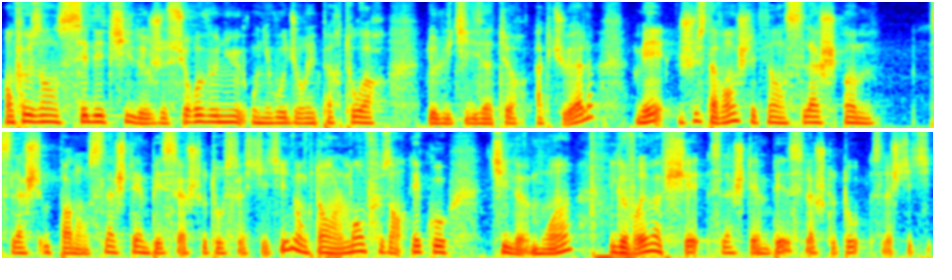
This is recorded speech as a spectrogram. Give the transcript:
en faisant cd tilde, je suis revenu au niveau du répertoire de l'utilisateur actuel, mais juste avant, j'étais dans slash home slash, pardon, slash tmp slash toto slash titi, donc normalement en faisant echo tilde moins, il devrait m'afficher slash tmp slash toto slash titi.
